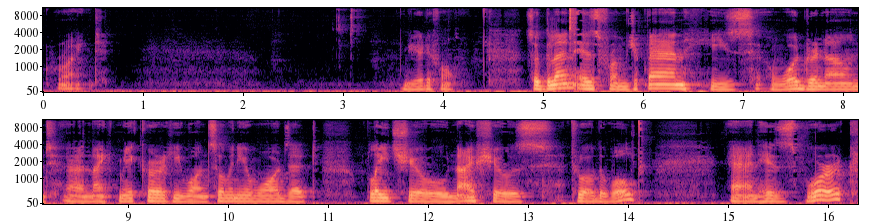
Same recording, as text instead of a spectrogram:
Grind. Beautiful so Glenn is from Japan. He's a world-renowned uh, knife maker. He won so many awards at blade show, knife shows throughout the world. And his work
